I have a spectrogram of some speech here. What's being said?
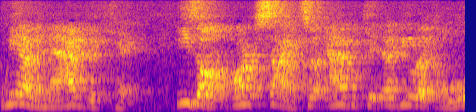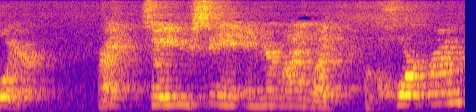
We have an advocate. He's on our side. So, advocate, that'd be like a lawyer, right? So, you see in your mind like a courtroom,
